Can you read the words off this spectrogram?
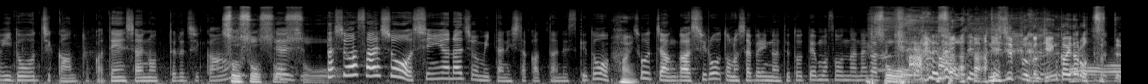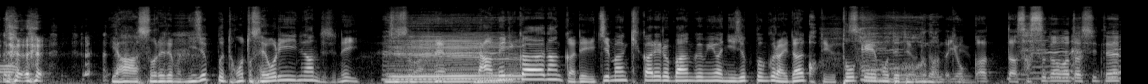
移動時間とか電車に乗ってる時間。そうそうそうでそう。私は最初深夜ラジオみたいにしたかったんですけどはい。翔、ちゃんが素人のしゃべりなんてとてもそんな長くそう。聞いてられないそう。20分が限界だろっつってね。いやーそれでも20分って本当セオリーなんですよね、実はね。アメリカなんかで一番聞かれる番組は20分ぐらいだっていう統計も出てるとよかった。さすが私ね。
